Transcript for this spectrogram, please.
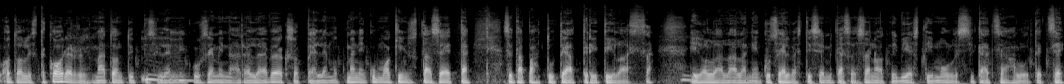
otollista kohderyhmää ton tyyppisille mm-hmm. niin kuin seminaareille ja workshopeille, mutta mä, niin kuin, mua kiinnostaa se, että se tapahtuu teatteritilassa mm-hmm. ja jollain lailla niin kuin selvästi se, mitä sä sanot, niin viestii mulle sitä, että sä haluat, että se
